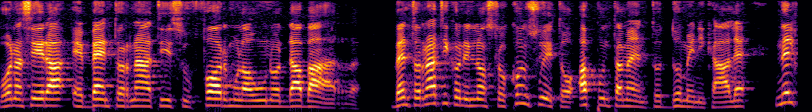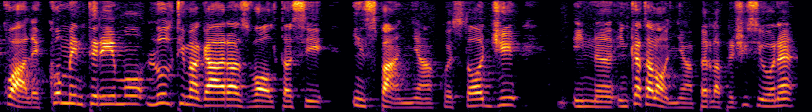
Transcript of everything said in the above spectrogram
Buonasera e bentornati su Formula 1 da bar. Bentornati con il nostro consueto appuntamento domenicale nel quale commenteremo l'ultima gara svoltasi in Spagna, quest'oggi in, in Catalogna per la precisione.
